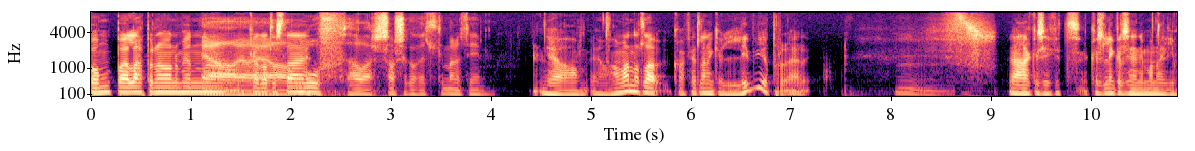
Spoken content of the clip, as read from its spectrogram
bombaði lappina á honum hérna já, já, úf, það var sásökafullt, ég mann eftir því. Já, já, hann var náttúrulega hvað fjallar hann ekki að livja mm. já, kannski ekkert, kannski lengra síðan ég manna ekki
